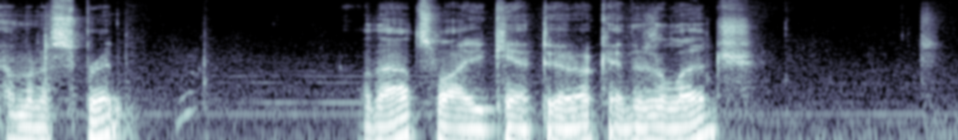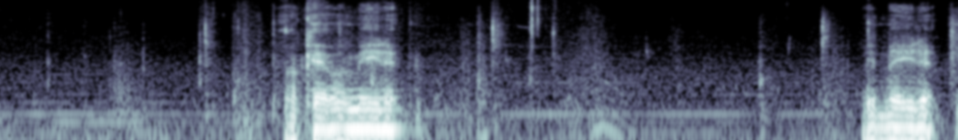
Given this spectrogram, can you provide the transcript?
I'm gonna sprint. Well, that's why you can't do it. Okay, there's a ledge. Okay, we made it. We made it.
